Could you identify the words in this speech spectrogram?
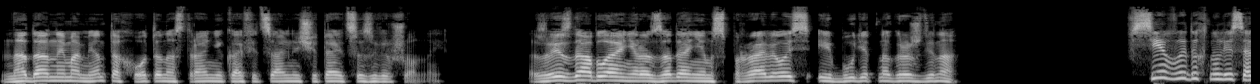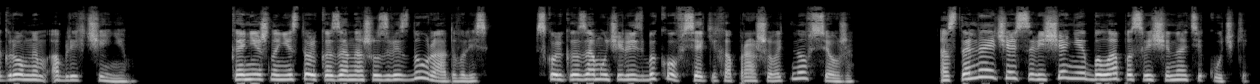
На данный момент охота на странника официально считается завершенной. Звезда Блайнера с заданием справилась и будет награждена. Все выдохнули с огромным облегчением. Конечно, не столько за нашу звезду радовались, сколько замучились быков всяких опрашивать, но все же. Остальная часть совещания была посвящена текучке.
